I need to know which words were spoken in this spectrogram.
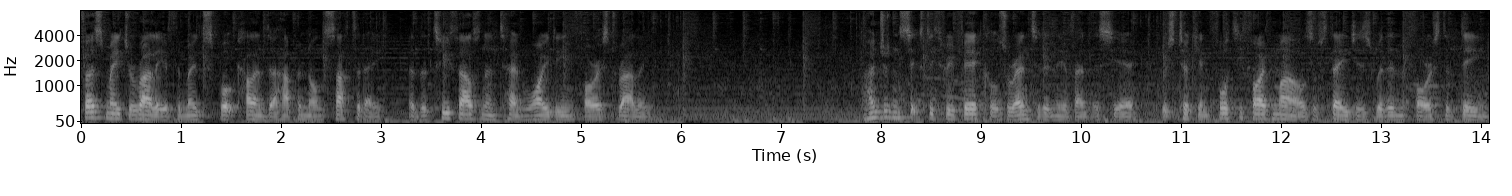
first major rally of the motorsport calendar happened on Saturday at the 2010 Wyedean Forest Rally. 163 vehicles were entered in the event this year, which took in 45 miles of stages within the Forest of Dean.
